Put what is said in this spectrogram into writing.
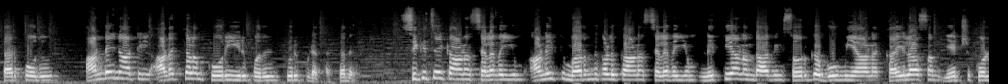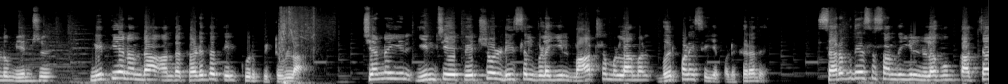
தற்போது அண்டை நாட்டில் அடைக்கலம் கோரியிருப்பது குறிப்பிடத்தக்கது. சிகிச்சைக்கான செலவையும் அனைத்து மருந்துகளுக்கான செலவையும் நித்யானந்தாவின் சொர்க்க பூமியான கைலாசம் ஏற்றுக்கொள்ளும் என்று நித்யானந்தா அந்த கடிதத்தில் குறிப்பிட்டுள்ளார். சென்னையில் இன்றைய பெட்ரோல் டீசல் விலையில் மாற்றமில்லாமல் விற்பனை செய்யப்படுகிறது. சர்வதேச சந்தையில் நிலவும் கச்சா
